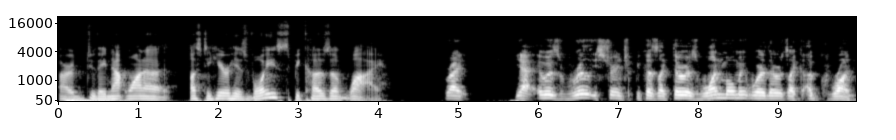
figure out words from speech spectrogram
are do they not want to us to hear his voice because of why? Right. Yeah, it was really strange because like there was one moment where there was like a grunt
